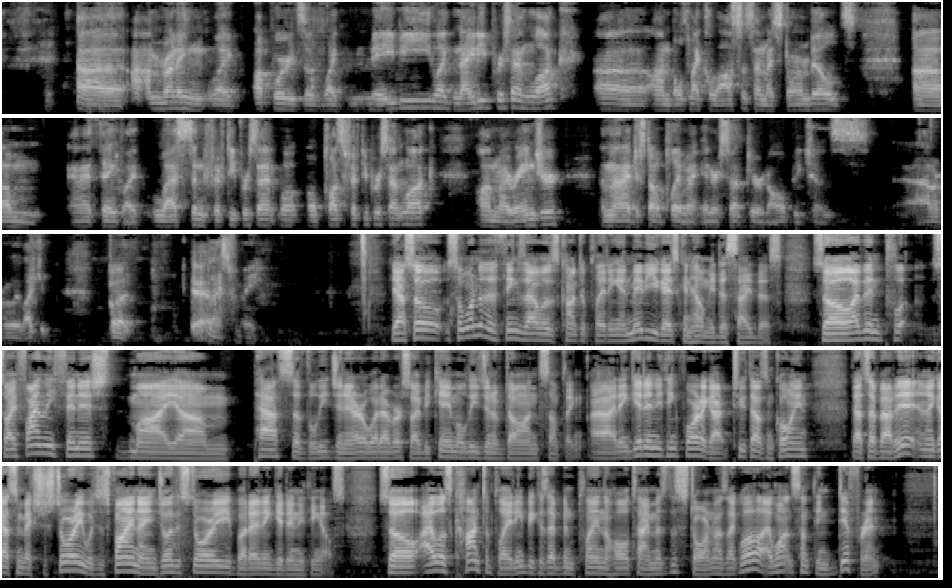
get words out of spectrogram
uh i'm running like upwards of like maybe like 90% luck uh on both my colossus and my storm builds. Um and I think like less than fifty percent, well, well, plus fifty percent luck on my ranger, and then I just don't play my interceptor at all because I don't really like it. But yeah, Blasphemy. Yeah, so so one of the things I was contemplating, and maybe you guys can help me decide this. So I've been pl- so I finally finished my um, Paths of the Legionnaire or whatever. So I became a Legion of Dawn something. I didn't get anything for it. I got two thousand coin. That's about it, and I got some extra story, which is fine. I enjoy the story, but I didn't get anything else. So I was contemplating because I've been playing the whole time as the Storm. I was like, well, I want something different.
